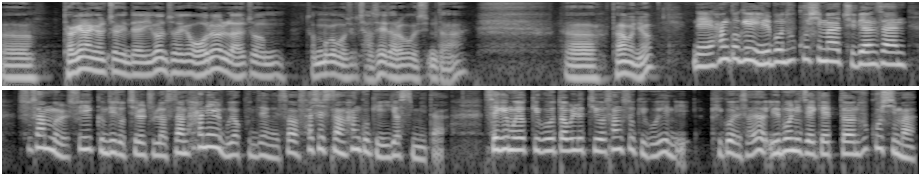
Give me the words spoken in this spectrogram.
어, 당연한 결정인데 이건 저희가 월요일 날 좀 전문가 모시고 자세히 다뤄보겠습니다. 어, 다음은요. 네, 한국이 일본 후쿠시마 주변산 수산물 수입 금지 조치를 둘러싼 한일 무역 분쟁에서 사실상 한국이 이겼습니다. 세계무역기구 WTO 상수기구인 이- 기구에서요, 일본이 제기했던 후쿠시마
